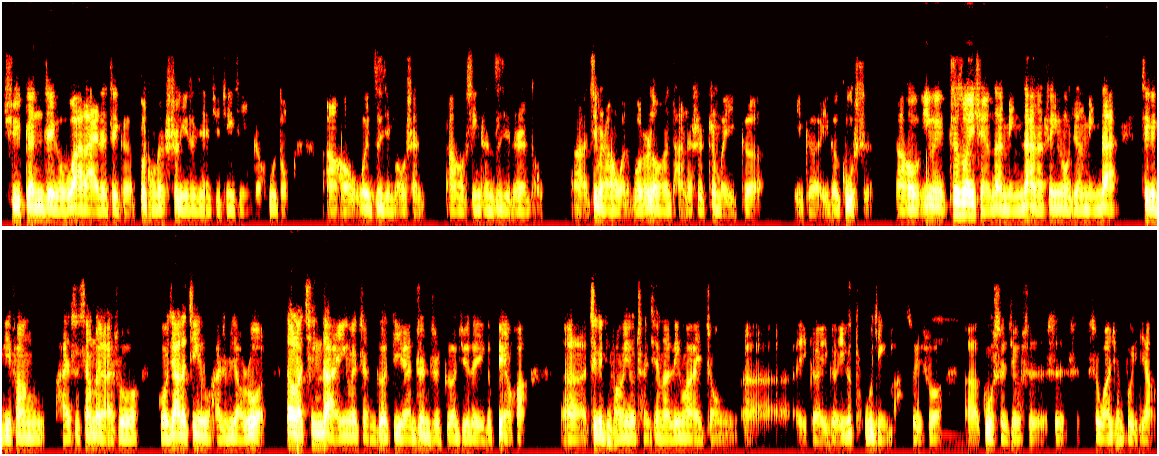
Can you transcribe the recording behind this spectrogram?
去跟这个外来的这个不同的势力之间去进行一个互动。然后为自己谋生，然后形成自己的认同，啊，基本上我的博士论文谈的是这么一个一个一个故事。然后，因为之所以选在明代呢，是因为我觉得明代这个地方还是相对来说国家的进入还是比较弱的。到了清代，因为整个地缘政治格局的一个变化，呃，这个地方又呈现了另外一种呃一个一个一个图景吧。所以说，呃，故事就是是是是完全不一样。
